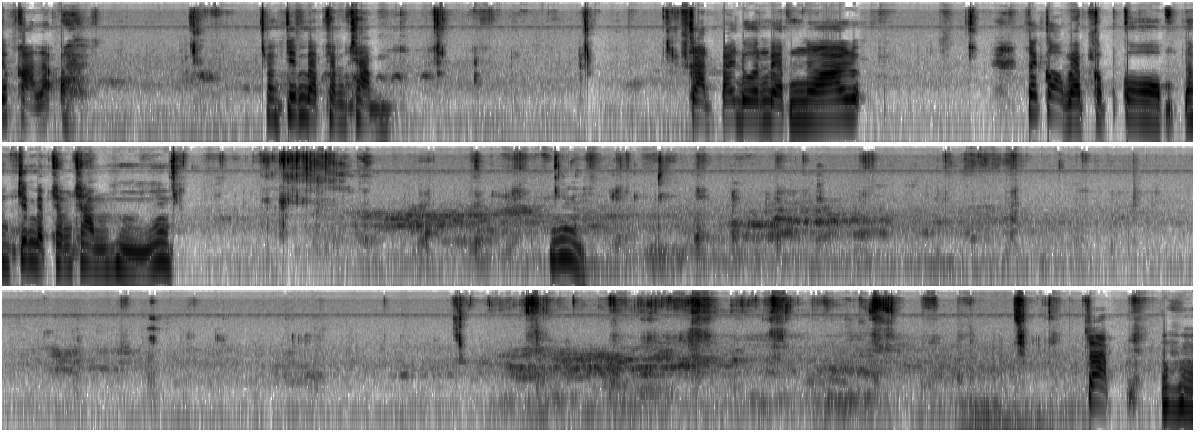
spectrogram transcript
จะขาดแล้วน้ำจิ้มแบบฉ่ำๆกัดไปโดนแบบเนื้อไส้กรอกแบบกรอบๆน้ำจิ้มแบบฉ่ำๆหืมอืมจับ อื้อหื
